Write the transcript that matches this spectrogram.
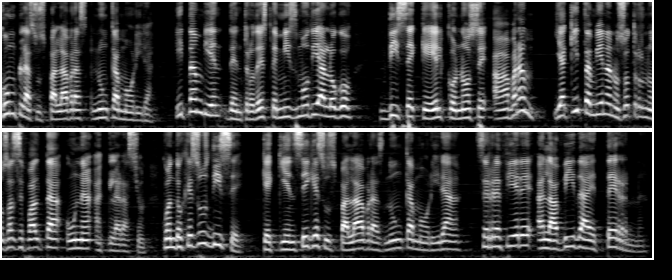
cumpla sus palabras nunca morirá. Y también dentro de este mismo diálogo dice que él conoce a Abraham. Y aquí también a nosotros nos hace falta una aclaración. Cuando Jesús dice que quien sigue sus palabras nunca morirá, se refiere a la vida eterna.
